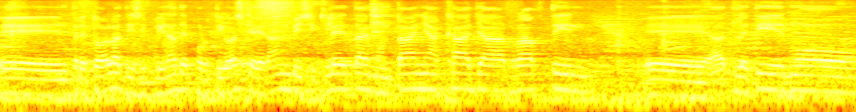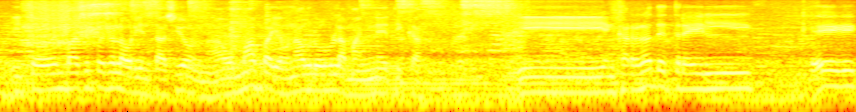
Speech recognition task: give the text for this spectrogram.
eh, entre todas las disciplinas deportivas que eran bicicleta de montaña, kayak, rafting, eh, atletismo y todo en base pues a la orientación, a un mapa y a una brújula magnética. Y en carreras de trail eh,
